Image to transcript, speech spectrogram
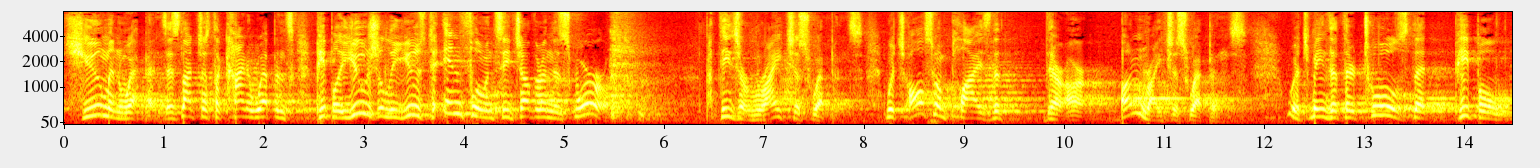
human weapons. It's not just the kind of weapons people usually use to influence each other in this world. But these are righteous weapons, which also implies that there are unrighteous weapons, which means that they're tools that people,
